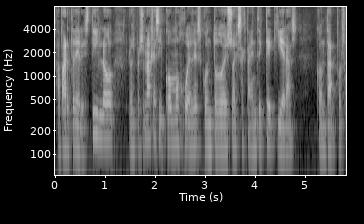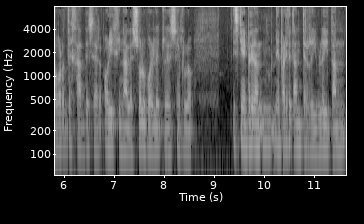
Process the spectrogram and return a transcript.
Aparte del estilo, los personajes y cómo juegues con todo eso exactamente que quieras contar, por favor, dejad de ser originales solo por el hecho de serlo. Es que me parece tan, me parece tan terrible y tan...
